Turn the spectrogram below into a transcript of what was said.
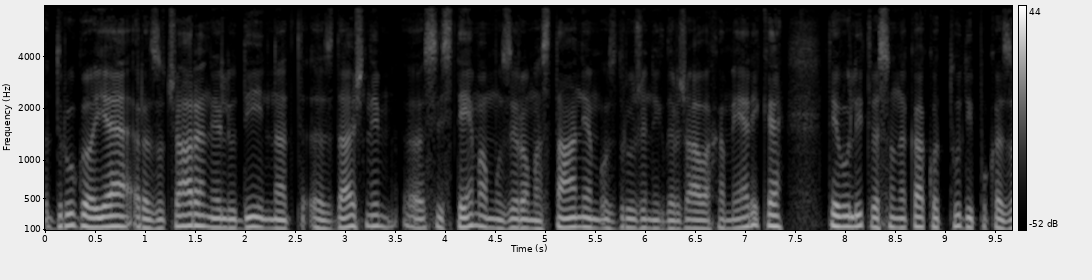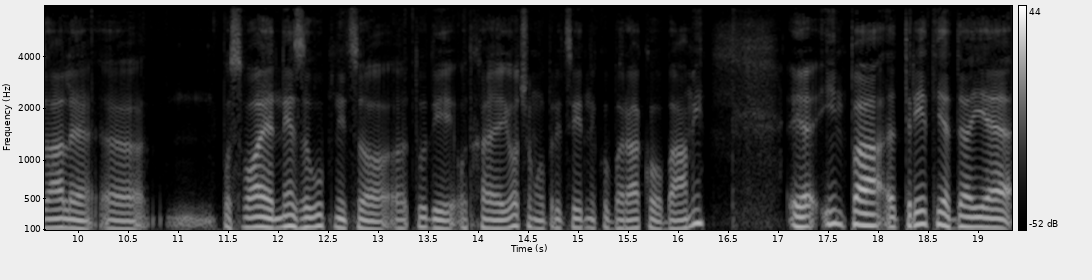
drugo je razočaranje ljudi nad uh, zdajšnjim uh, sistemom oziroma stanjem v Združenih državah Amerike. Te volitve so nekako tudi pokazale po svoje nezaupnico tudi odhajajočemu predsedniku Baracku Obami. In pa tretje, da je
